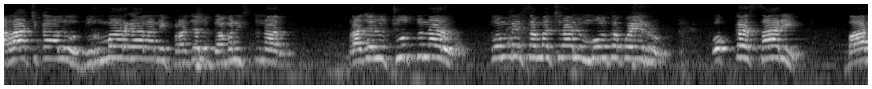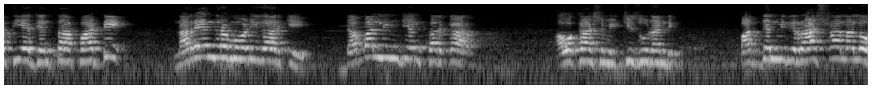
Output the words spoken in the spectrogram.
అరాచకాలు దుర్మార్గాలని ప్రజలు గమనిస్తున్నారు. ప్రజలు చూస్తున్నారు. తొమ్మిది సంవత్సరాలు మోసపోయినరు ఒక్కసారి భారతీయ జనతా పార్టీ నరేంద్ర మోడీ గారికి డబల్ ఇంజిన్ సర్కార్ అవకాశం ఇచ్చి చూడండి. పద్దెనిమిది రాష్ట్రాలలో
